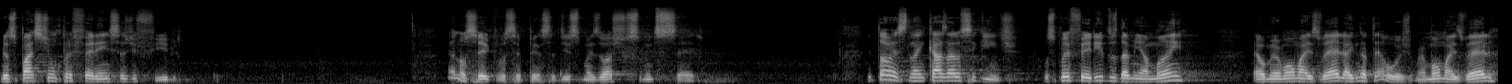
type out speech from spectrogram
Meus pais tinham preferências de filho. Eu não sei o que você pensa disso, mas eu acho isso muito sério. Então, lá em casa era o seguinte: os preferidos da minha mãe é o meu irmão mais velho, ainda até hoje, meu irmão mais velho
